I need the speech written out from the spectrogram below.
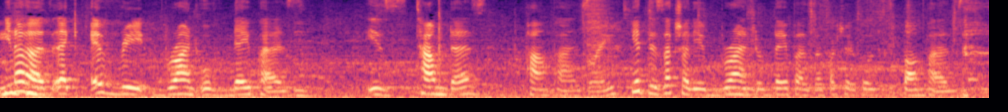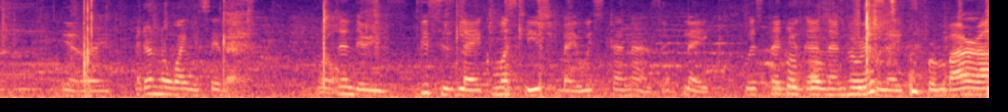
you know that like every brand of diapers is termed as Pampers. Right. Yet there's actually a brand of diapers that's actually called Pampers. Yeah, right. I don't know why we say that. Well, Then there is, this is like mostly used by Westerners, like Western Ugandan people, like from Bara,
